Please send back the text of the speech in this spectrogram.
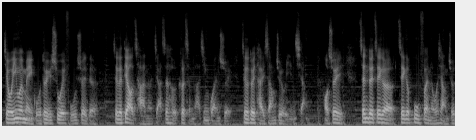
结果因为美国对于数位服务税的这个调查呢，假设和课惩罚性关税，这个对台商就有影响。好，所以针对这个这个部分呢，我想就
